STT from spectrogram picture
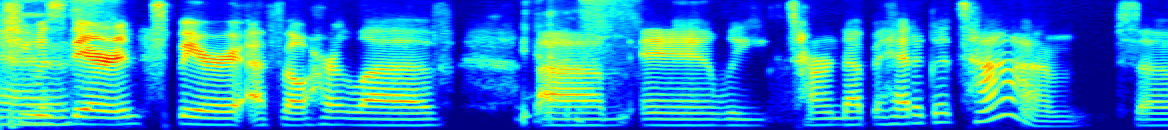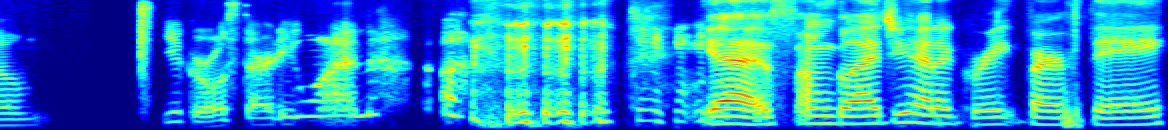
she was there in spirit i felt her love um, and we turned up and had a good time so your girl's 31 yes, I'm glad you had a great birthday.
